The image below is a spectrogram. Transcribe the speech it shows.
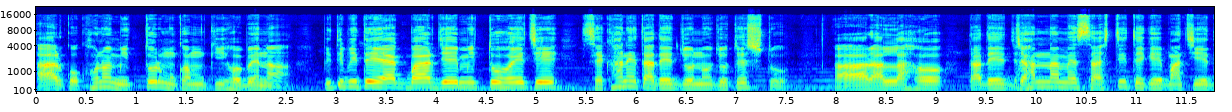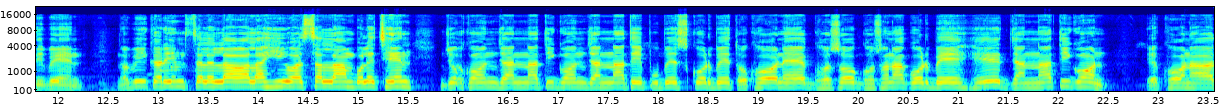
আর কখনো মৃত্যুর মুখোমুখি হবে না। পৃথিবীতে একবার যে মৃত্যু হয়েছে, সেখানে তাদের জন্য যথেষ্ট। আর আল্লাহ তাদের জাহান্নামের শাস্তি থেকে বাঁচিয়ে দিবেন। নবী করিম সাল্লাহ আলাহি ওয়াসাল্লাম বলেছেন, যখন জান্নাতিগণ জান্নাতে প্রবেশ করবে, তখন এক ঘোষক ঘোষণা করবে, হে জান্নাতিগণ, এখন আর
